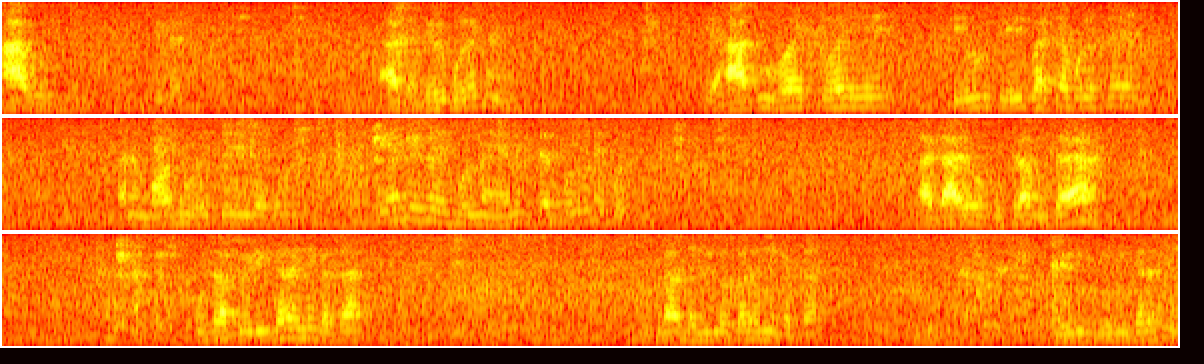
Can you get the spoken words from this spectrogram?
આ ઓરિજિનલ આ ગધેડું બોલે છે ને? એ હાજુ હોય તો એ તેવું તેવી ભાષા બોલે છે? અને મોડું હોય તો એવી ભાષા બોલે છે. કેમ કે કઈ બોલ નહીં, એને વિચાર નહીં આ ગાયો કૂતરા કૂતરા કૂતરા ફીડિંગ કરે નહીં કરતા? કૂતરા દલીલો કરે નહીં કરતા? ભેડી ભેડી કરે ને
